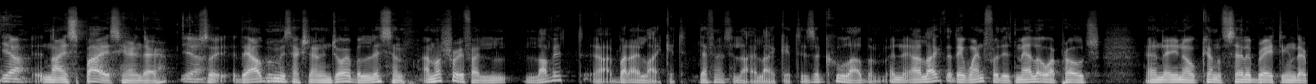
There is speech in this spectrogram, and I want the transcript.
Yeah. nice spice here and there. Yeah. So the album is actually an enjoyable listen. I'm not sure if I l- love it, uh, but I like it. Definitely, I like it. It's a cool album, and I like that they went for this mellow approach, and you know, kind of celebrating their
